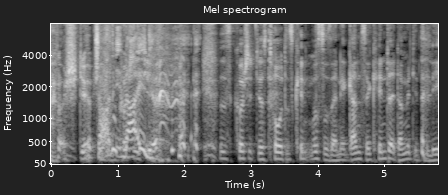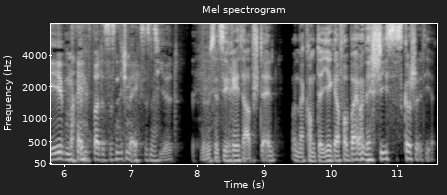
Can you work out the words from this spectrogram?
man stirbt. Johnny, das Kuscheltier. Das Kuscheltier ist tot, das Kind muss so seine ganze Kindheit damit jetzt leben, einfach, dass es nicht mehr existiert. Wir müssen jetzt die Geräte abstellen. Und dann kommt der Jäger vorbei und er schießt das Kuscheltier.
